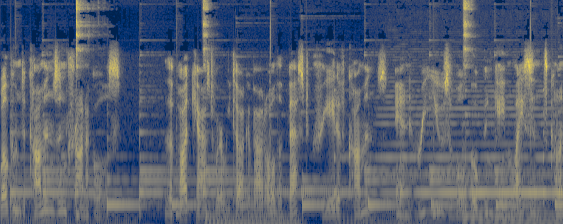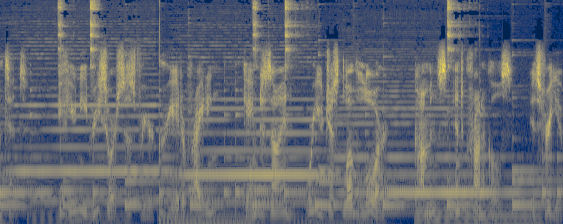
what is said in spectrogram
Welcome to Commons and Chronicles, the podcast where we talk about all the best Creative Commons and reusable open game license content. If you need resources for your creative writing, game design, or you just love lore, Commons and Chronicles is for you.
